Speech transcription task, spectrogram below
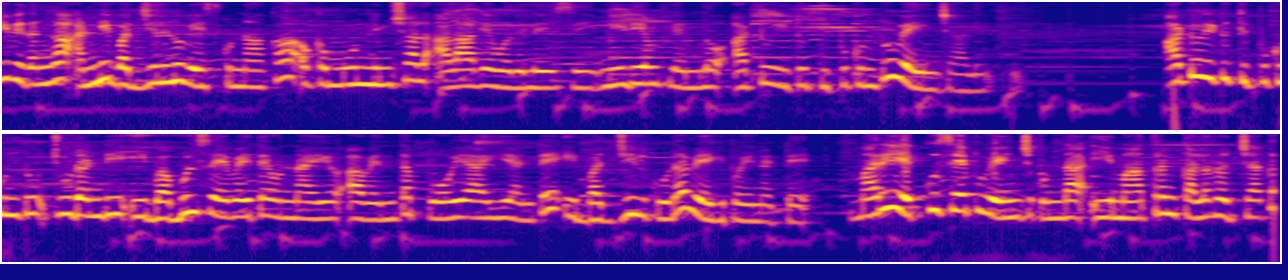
ఈ విధంగా అన్ని బజ్జీలను వేసుకున్నాక ఒక మూడు నిమిషాలు అలాగే వదిలేసి మీడియం ఫ్లేమ్లో అటు ఇటు తిప్పుకుంటూ వేయించాలి. అటు ఇటు తిప్పుకుంటూ చూడండి ఈ బబుల్స్ ఏవైతే ఉన్నాయో అవెంత పోయాయి అంటే ఈ బజ్జీలు కూడా వేగిపోయినట్టే. మరీ ఎక్కువసేపు వేయించకుండా ఈ మాత్రం కలర్ వచ్చాక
